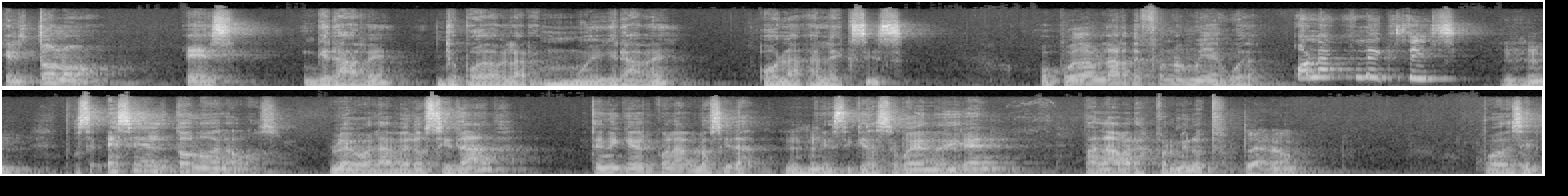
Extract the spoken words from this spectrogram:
El tono es grave. Yo puedo hablar muy grave. Hola, Alexis. O puedo hablar de forma muy aguda. Hola, Alexis. Entonces, ese es el tono de la voz. Luego, la velocidad tiene que ver con la velocidad, que si quizás se puede medir en palabras por minuto. Claro. Puedo decir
